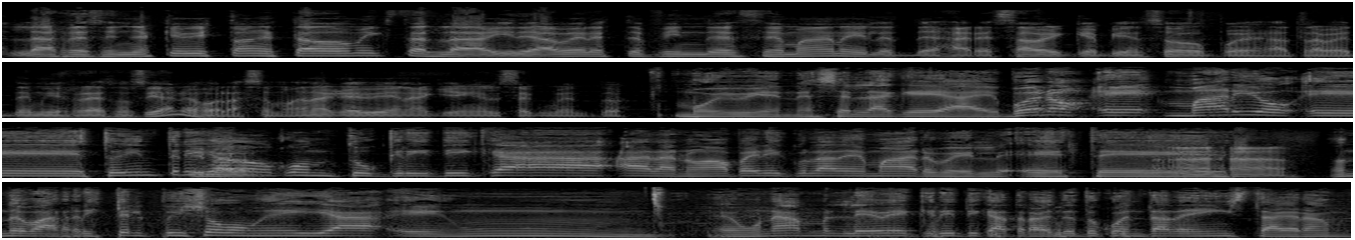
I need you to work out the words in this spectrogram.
Las, re- reseñas que he visto han estado mixtas, las iré a ver este fin de semana y les dejaré saber qué pienso pues a través de mis redes sociales o la semana que viene aquí en el segmento. Muy bien, esa es la que hay. Bueno, eh, Mario, eh, estoy intrigado Dímelo. con tu crítica a la nueva película de Marvel, este, Ajá. donde barriste el piso con ella en, un, en una leve crítica a través de tu cuenta de Instagram.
